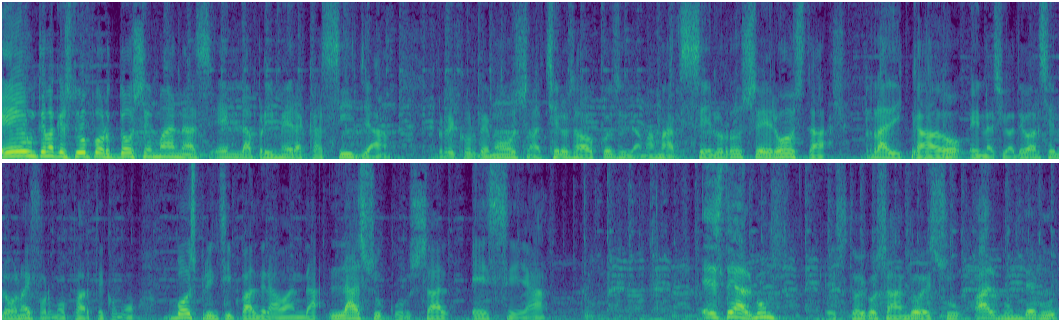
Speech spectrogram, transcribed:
Eh, un tema que estuvo por dos semanas en la primera casilla. Recordemos a Chelo Saoco, se llama Marcelo Rosero, está radicado en la ciudad de Barcelona y formó parte como voz principal de la banda La Sucursal SA. Este álbum, Estoy Gozando, es su álbum debut,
